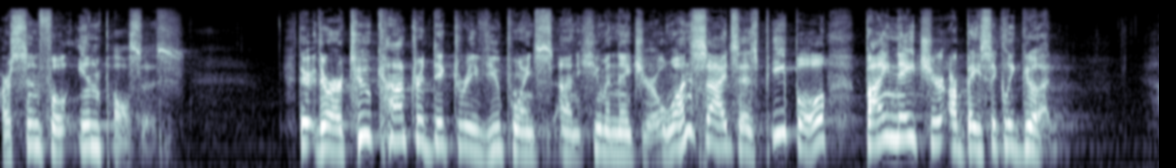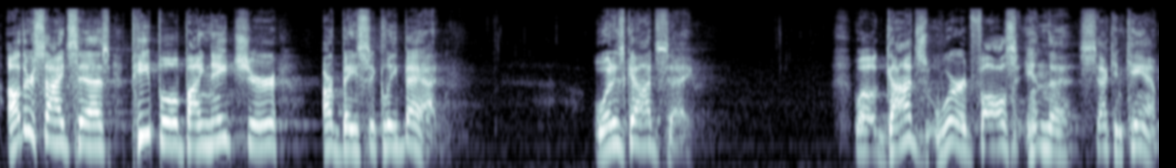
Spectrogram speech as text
our sinful impulses. There, there are two contradictory viewpoints on human nature. One side says people by nature are basically good. Other side says people by nature are basically bad. What does God say? Well, God's word falls in the second camp.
